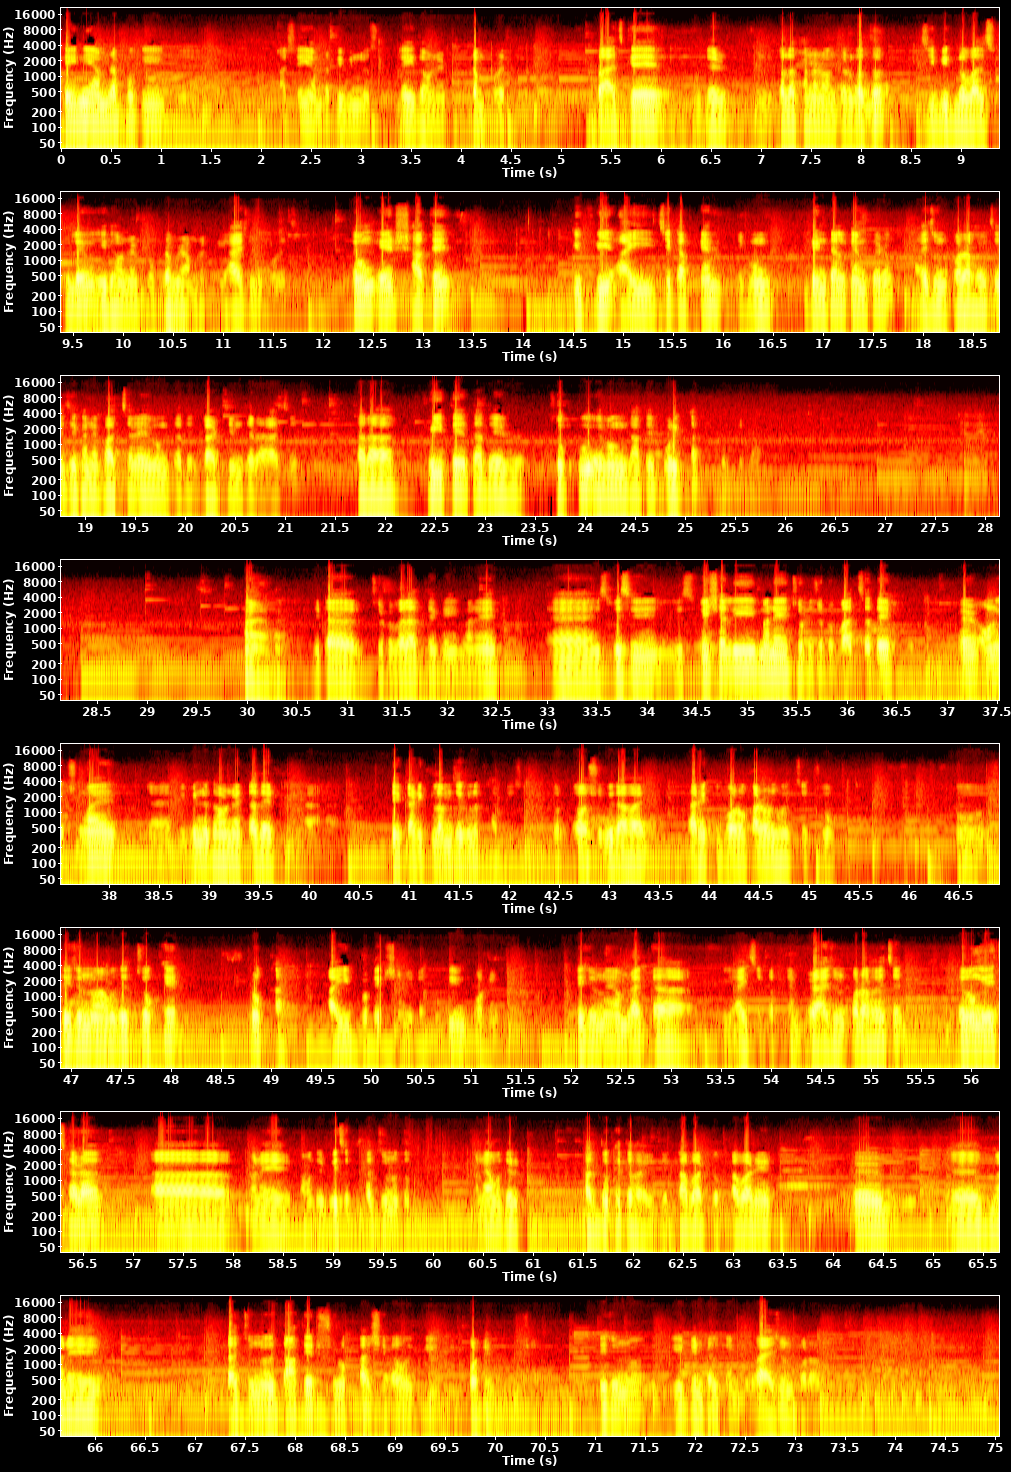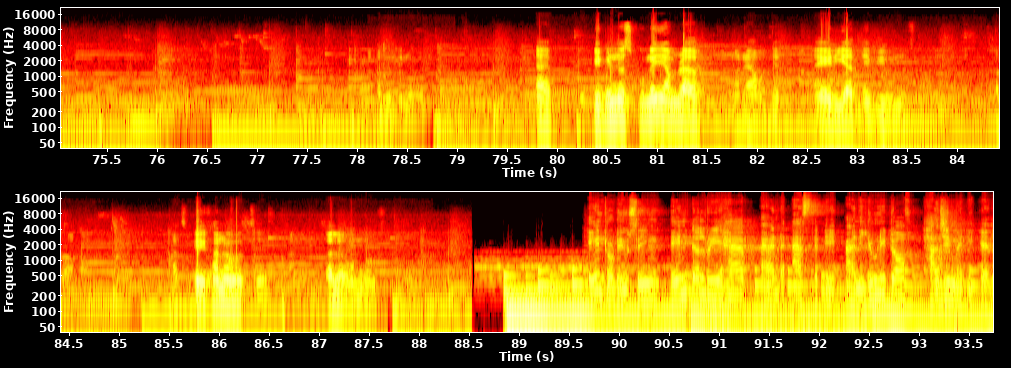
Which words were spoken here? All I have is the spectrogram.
সেই নিয়ে আমরা প্রতি মাসেই আমরা বিভিন্ন স্কুলে এই ধরনের প্রোগ্রাম করে থাকি। তো আজকে আমাদের চণ্ডীতলা থানার অন্তর্গত জিবি গ্লোবাল স্কুলেও এই ধরনের প্রোগ্রামের আমরা একটি আয়োজন করেছি এবং এর সাথে একটি free eye check up camp এবং ডেন্টাল ক্যাম্পেরও আয়োজন করা হয়েছে, যেখানে বাচ্চারা এবং তাদের গার্জিয়ান যারা আছে, তারা ফ্রিতে তাদের চক্ষু এবং দাঁতের পরীক্ষা করতে পারে। হ্যাঁ হ্যাঁ যেটা ছোটবেলার থেকেই মানে স্পেশালি মানে ছোট ছোট বাচ্চাদের অনেক সময় বিভিন্ন ধরনের তাদের যে কারিকুলাম যেগুলো থাকে ধরতে অসুবিধা হয়। তার একটি বড় কারণ হচ্ছে চোখ। তো সেই জন্য আমাদের চোখের সুরক্ষা আই প্রোটেকশন এটা খুবই ইম্পর্টেন্ট সেই জন্যই আমরা একটা আই চেক আপ ক্যাম্পের আয়োজন করা হয়েছে। এবং এছাড়া মানে আমাদের বেঁচে থাকার জন্য তো মানে আমাদের খাদ্য খেতে হয়। যে খাবার তো খাবারের মানে তার জন্য দাঁতের সুরক্ষা, সেটাও একটি ইম্পর্টেন্ট বিষয়। সেই জন্য একটি ডেন্টাল ক্যাম্পেরও আয়োজন করা হয় হ্যাঁ বিভিন্ন স্কুলেই আমরা মানে আমাদের এরিয়াতে বিভিন্ন হয় আজকে এখানে হচ্ছে তাহলে অন্য Introducing Dental Rehab and Aesthetic and Unit of Haji Medical.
